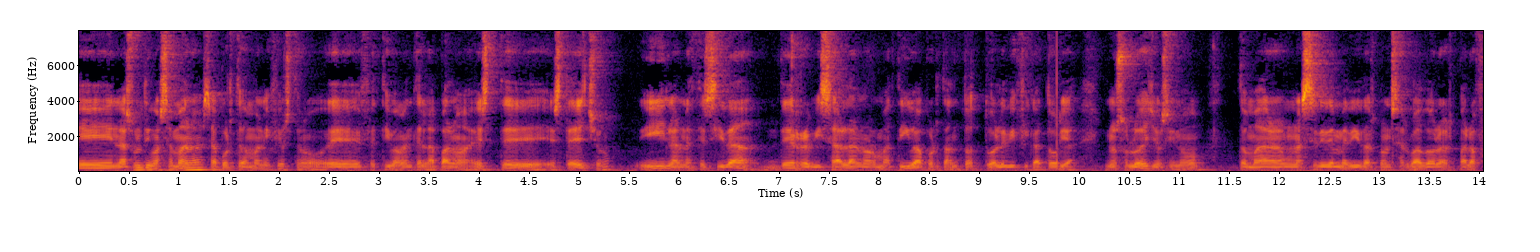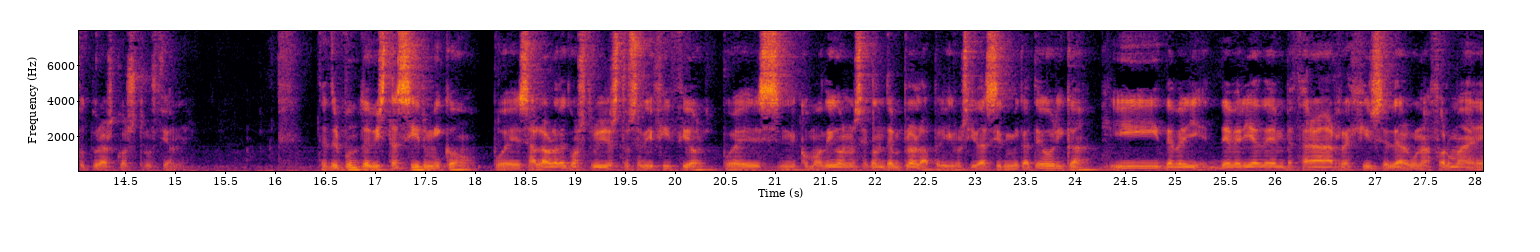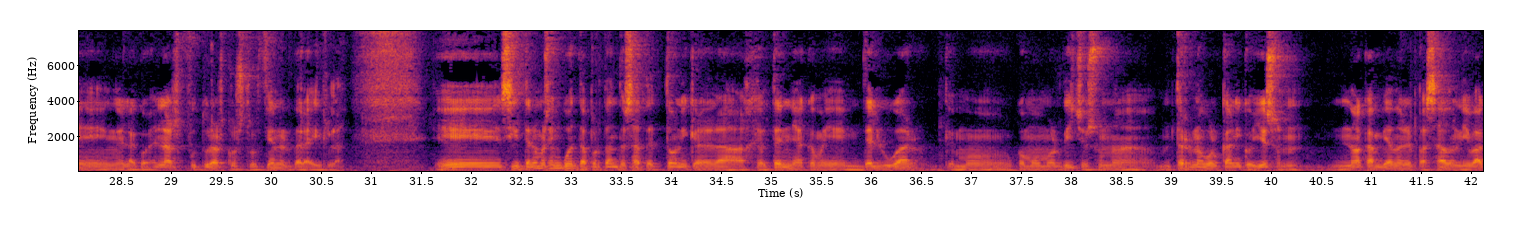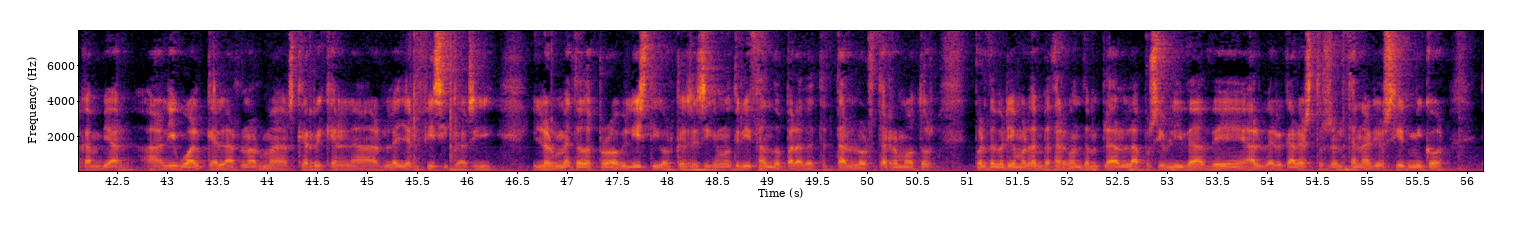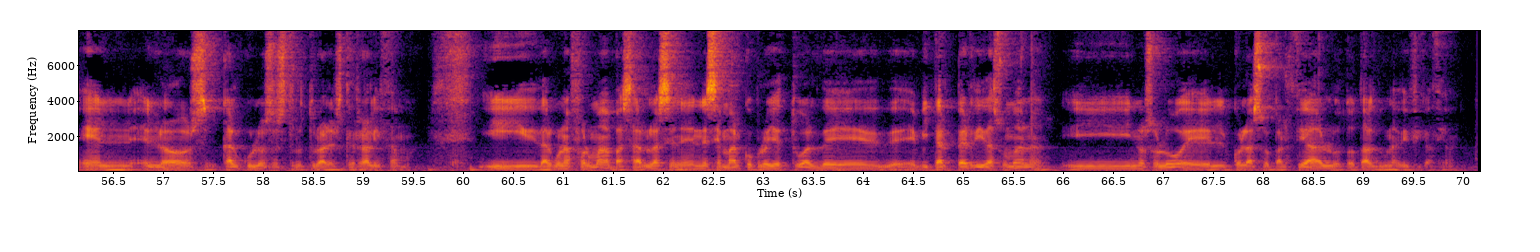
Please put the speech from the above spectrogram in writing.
En las últimas semanas se ha puesto de manifiesto eh, efectivamente en La Palma este, este hecho y la necesidad de revisar la normativa, por tanto, actual edificatoria. No solo ello, sino tomar una serie de medidas conservadoras para futuras construcciones. Desde el punto de vista sírmico, pues a la hora de construir estos edificios, pues como digo, no se contempló la peligrosidad sísmica teórica y debería, de empezar a regirse de alguna forma en, las futuras construcciones de la isla. Eh, si tenemos en cuenta, por tanto, esa tectónica, la geotecnia del lugar, que como hemos dicho es un terreno volcánico y eso no ha cambiado en el pasado ni va a cambiar, al igual que las normas que rigen las leyes físicas y, los métodos probabilísticos que se siguen utilizando para detectar los terremotos, pues deberíamos de empezar a contemplar la posibilidad de albergar estos escenarios sísmicos en, los cálculos estructurales que realizamos y de alguna forma basarlas en, ese marco proyectual de, de evitar pérdidas humanas y no solo el colapso parcial o total de una edificación.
